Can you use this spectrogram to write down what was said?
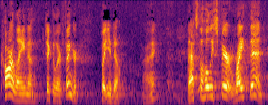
car lane a particular finger, but you don't, right? That's the Holy Spirit right then.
